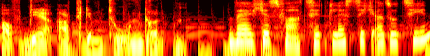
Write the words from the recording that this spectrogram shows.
auf derartigem Tun gründen. Welches Fazit lässt sich also ziehen?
